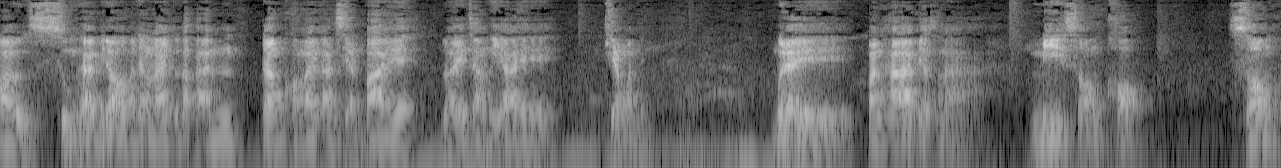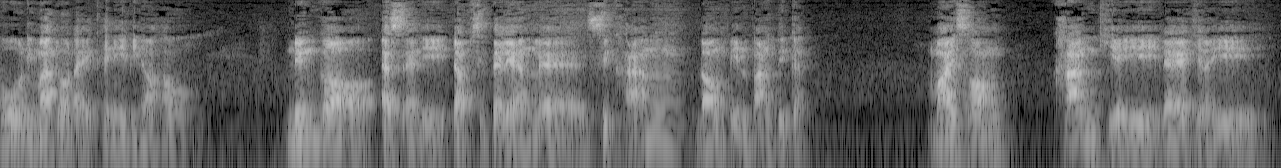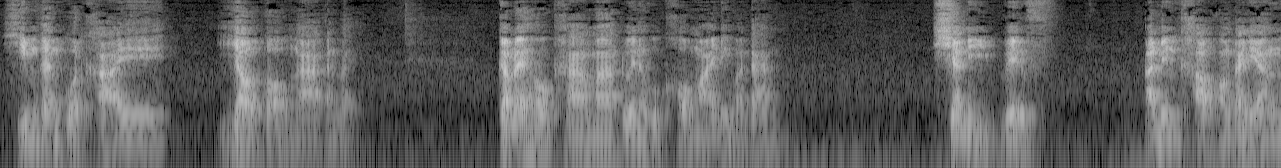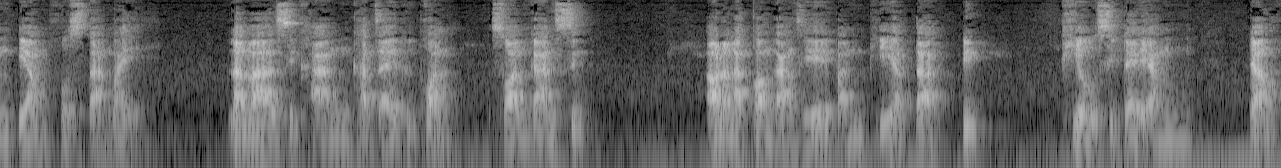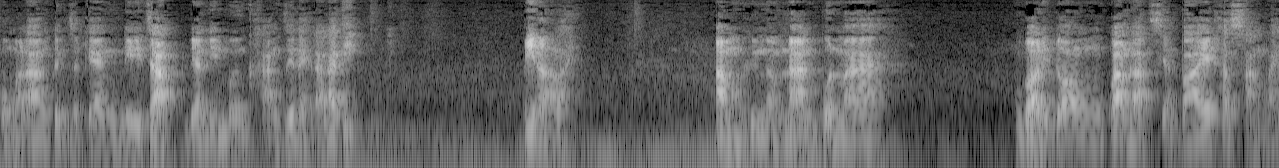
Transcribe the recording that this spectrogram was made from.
มาสูงแค่พี่ดาวบันเทิงไลฟ์ตัวตะกันดังของรายการเสียนไปโดยจังยายเที่ยงวันหนึ่งเมื่อได้ปัญหาปริศนามีสองข้อสองโหดีมาเท่าใดแค่นี้พี่น้องเฮาหนึ่งก็ SNE ดับสิกแต่เหลียงและสิกขางดองปีนปางติดกันหมายสองค้างเขียอีและเทียนอีหิมกันกดขายเย่าก่องากันไว้ กับได้เฮาคามาด้วยนะหัวข้อหมายหนึ่งวันดังเชนีเวฟอันเป็นข่าวของไต้เหลียงเตรียมโพสต์ต่างไว้ลานว่าซึกขางคาดใจพึกพ่อนสอนการซึก เอาละนักกองกลางเสปันเพียบตาตึกเพียวซึกไต้เหลียงดังห่มาลางตึงสแกงหนีจับเหรียญลิ้นเมืองขางเจไหนอะไรที่ปีนั้นอะไรอ่ำหึงอ่ำนานป่วนมา กูก็เลยต้องความหลักเสียนไปทัดสังไว้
